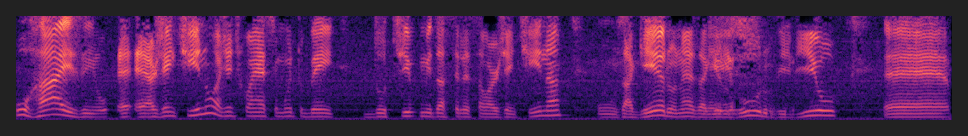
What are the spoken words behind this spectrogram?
O Rising é, é, argentino, a gente conhece muito bem do time da seleção argentina, um zagueiro, né? Zagueiro isso. duro, viril. É,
